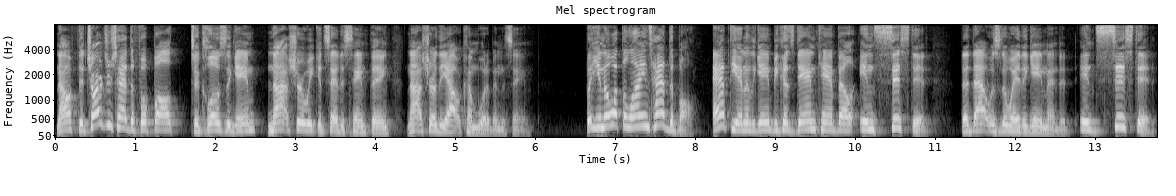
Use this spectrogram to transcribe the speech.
Now, if the Chargers had the football to close the game, not sure we could say the same thing. Not sure the outcome would have been the same. But you know what? The Lions had the ball at the end of the game because Dan Campbell insisted that that was the way the game ended. Insisted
